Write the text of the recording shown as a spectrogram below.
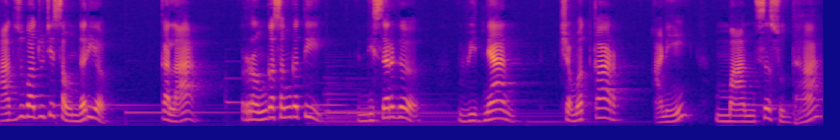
आजूबाजूचे सौंदर्य कला रंगसंगती निसर्ग विज्ञान चमत्कार आणि माणसंसुद्धा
